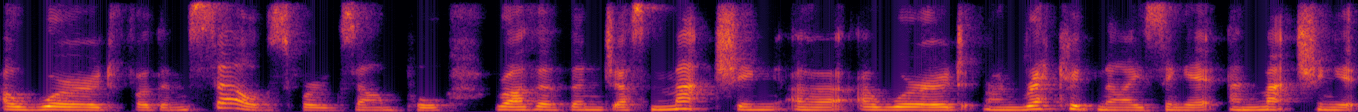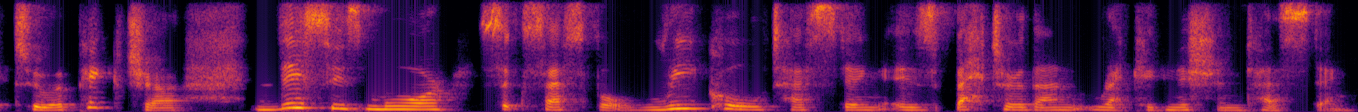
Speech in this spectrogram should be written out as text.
a word for themselves, for example, rather than just matching a, a word and recognizing it and matching it to a picture, this is more successful. Recall testing is better than recognition testing.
